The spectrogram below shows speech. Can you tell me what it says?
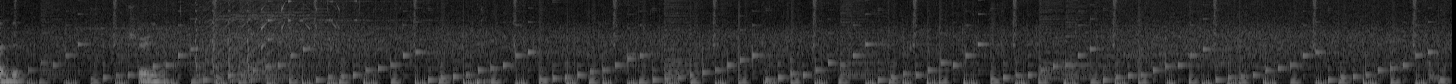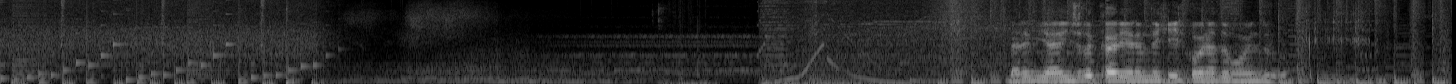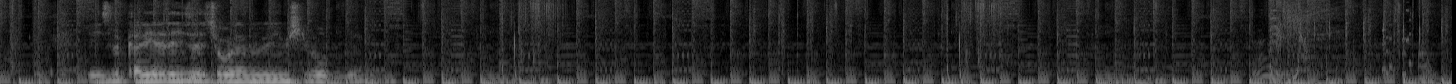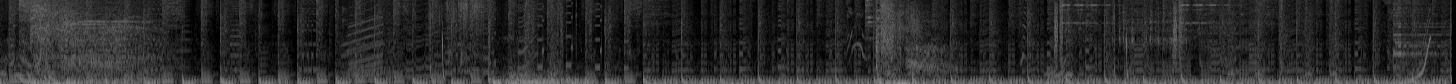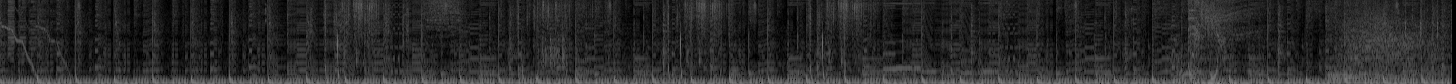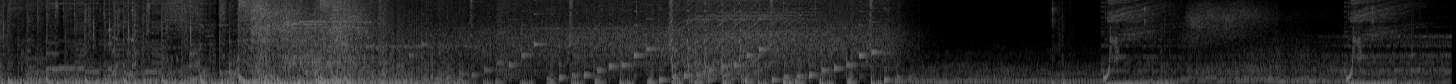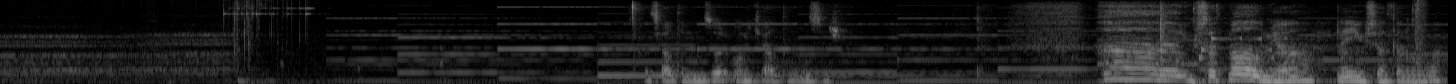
Hadi. Şöyle. Benim yayıncılık kariyerimdeki ilk oynadığım oyundur bu. Yayıncılık kariyeri deyince de çok önemli biriymiş gibi oldu? Altınımız var? 12 altınımız var. Ha, yükseltme alalım ya. Neyi yükseltelim ama?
